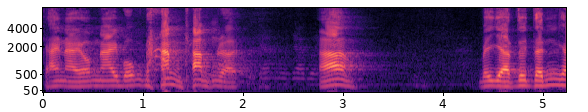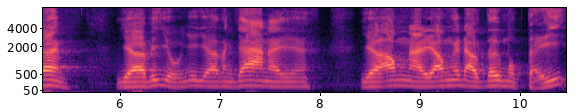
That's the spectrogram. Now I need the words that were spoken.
Cái này hôm nay bốn tám trăm rồi. Hả? Bây giờ tôi tính xem. Giờ ví dụ như giờ thằng cha này, giờ ông này, ông ấy đầu tư một tỷ.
